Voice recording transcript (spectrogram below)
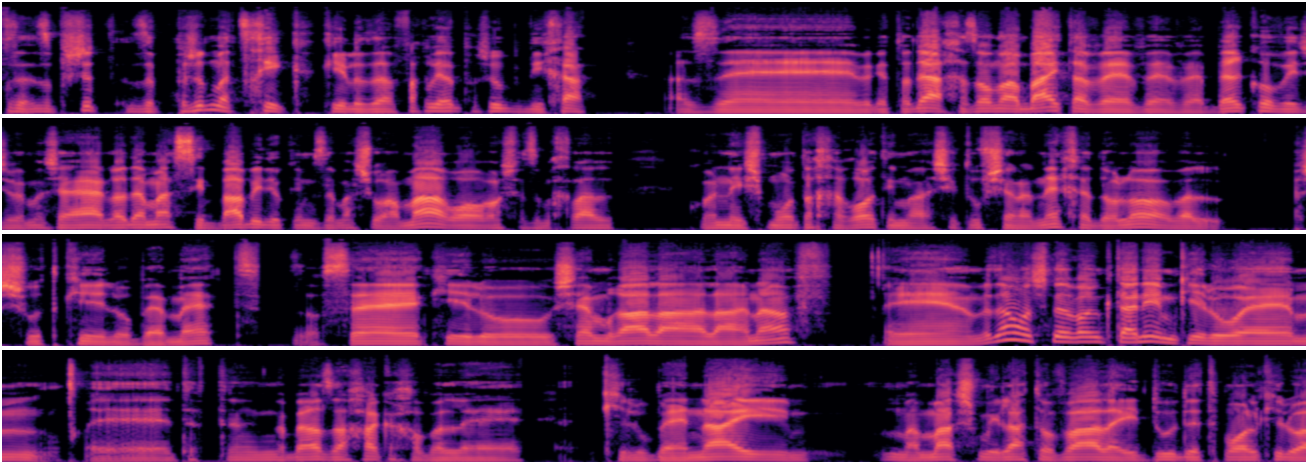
זה, זה, פשוט, זה פשוט מצחיק, כאילו, זה הפך להיות פשוט בדיחה. אז uh, אתה יודע, חזרנו הביתה, וברקוביץ' ומה שהיה, לא יודע מה הסיבה בדיוק, אם זה מה שהוא אמר, או שזה בכלל כל מיני שמועות אחרות עם השיתוף של הנכד או לא, אבל פשוט כאילו, באמת, זה עושה כאילו שם רע לענף. אה, וזהו, עוד שני דברים קטנים, כאילו, אה, נדבר על זה אחר כך, אבל כאילו בעיניי ממש מילה טובה על העידוד אתמול, כאילו,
